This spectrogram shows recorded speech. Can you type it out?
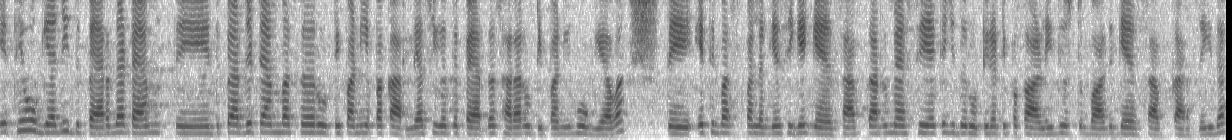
ਇੱਥੇ ਹੋ ਗਿਆ ਜੀ ਦੁਪਹਿਰ ਦਾ ਟਾਈਮ ਅਤੇ ਦੁਪਹਿਰ ਦੇ ਟਾਈਮ ਬਸ ਰੋਟੀ ਪਾਣੀ ਆਪਾਂ ਕਰ ਲਿਆ ਸੀਗਾ ਦੁਪਹਿਰ ਦਾ ਸਾਰਾ ਰੋਟੀ ਪਾਣੀ ਹੋ ਗਿਆ ਵਾ ਅਤੇ ਇੱਥੇ ਬਸ ਆਪਾਂ ਲੱਗੇ ਸੀਗੇ ਗੈਸ ਸਾਫ਼ ਕਰਨ। ਵੈਸੇ ਇਹ ਹੈ ਕਿ ਜਦੋਂ ਰੋਟੀ ਰਾਟੀ ਪਕਾ ਲਈਦੀ, ਉਸ ਤੋਂ ਬਾਅਦ ਗੈਸ ਸਾਫ਼ ਕਰ ਦਈਦਾ।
